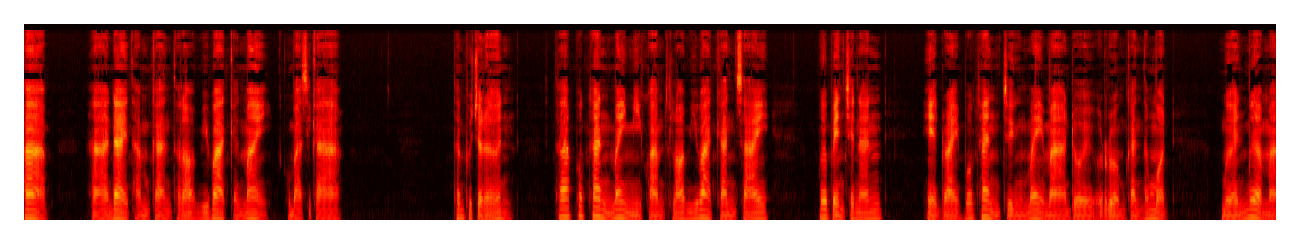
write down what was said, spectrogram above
ภาพ หาได้ทำการทะเลาะวิวาทกันไม่อุบาสิกา ท่านผู้เจริญ ถ้าพวกท่านไม่มีความทะเลาะวิวาทกันไซเมื่อเป็นเช่นนั้น เหตุไรพวกท่านจึงไม่มาโดยรวมกันทั้งหมด เหมือนเมื่อมา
